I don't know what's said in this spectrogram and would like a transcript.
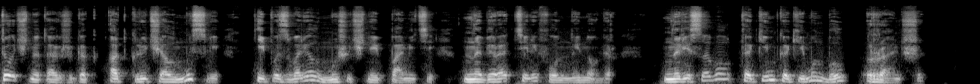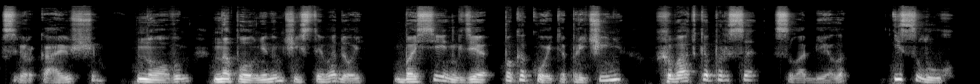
точно так же, как отключал мысли и позволял мышечной памяти набирать телефонный номер. Нарисовал таким, каким он был раньше, сверкающим, новым, наполненным чистой водой. Бассейн, где по какой-то причине хватка парса слабела и слух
